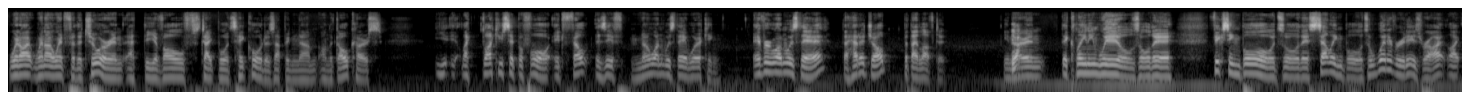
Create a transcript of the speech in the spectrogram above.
when I when I went for the tour in, at the Evolve Skateboards headquarters up in um, on the Gold Coast, you, like like you said before, it felt as if no one was there working. Everyone was there. They had a job, but they loved it you know, yep. and they're cleaning wheels or they're fixing boards or they're selling boards or whatever it is, right? Like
